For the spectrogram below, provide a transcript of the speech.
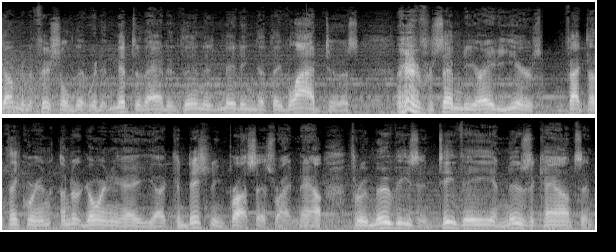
government official that would admit to that is then admitting that they've lied to us for 70 or 80 years. In fact, I think we're in, undergoing a uh, conditioning process right now through movies and TV and news accounts and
